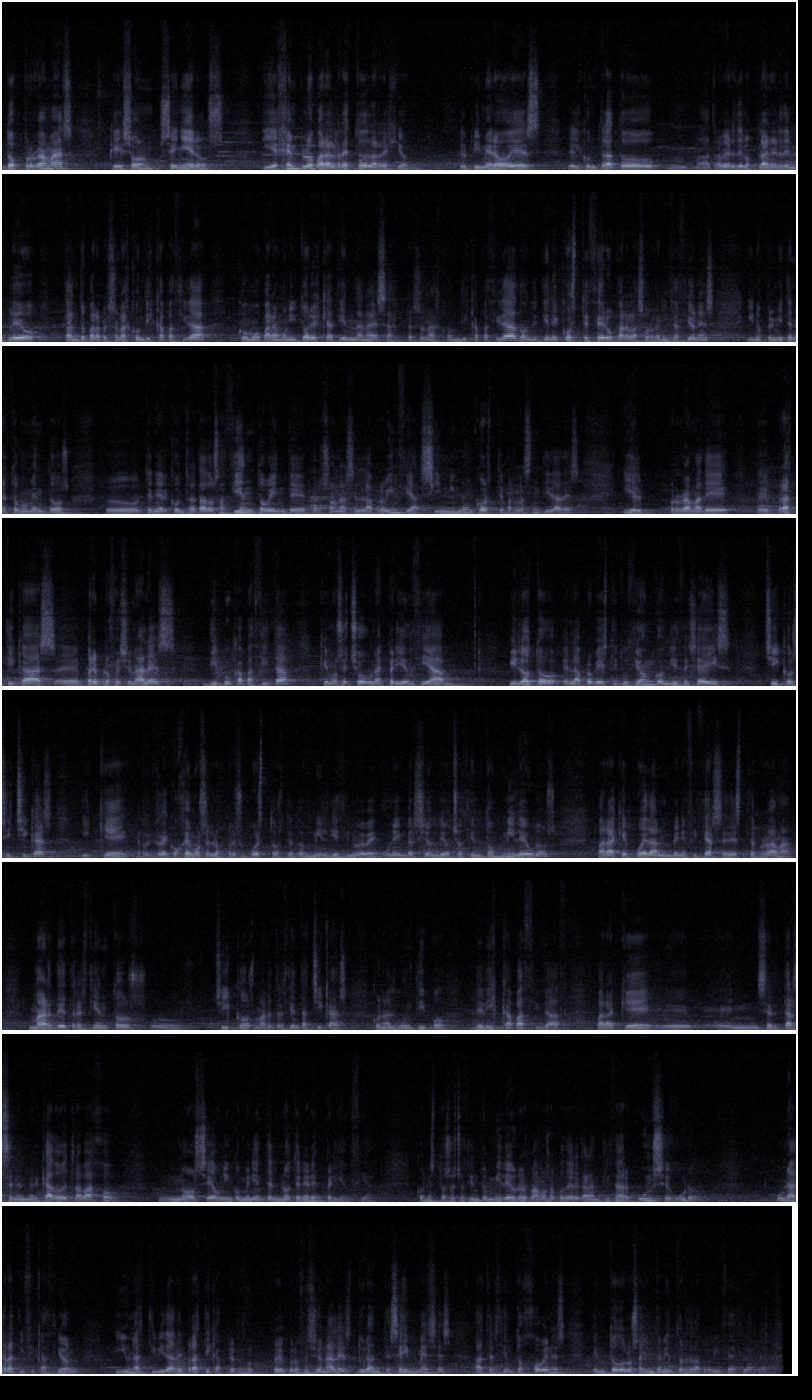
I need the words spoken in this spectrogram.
Dos programas que son señeros y ejemplo para el resto de la región. El primero es el contrato mm, a través de los planes de empleo, tanto para personas con discapacidad como para monitores que atiendan a esas personas con discapacidad, donde tiene coste cero para las organizaciones y nos permite en estos momentos eh, tener contratados a 120 personas en la provincia sin ningún coste para las entidades. Y el programa de eh, prácticas eh, preprofesionales, DIPU Capacita, que hemos hecho una experiencia piloto en la propia institución con 16 chicos y chicas y que recogemos en los presupuestos de 2019 una inversión de 800.000 euros para que puedan beneficiarse de este programa más de 300 uh, chicos, más de 300 chicas con algún tipo de discapacidad para que eh, insertarse en el mercado de trabajo no sea un inconveniente el no tener experiencia. Con estos 800.000 euros vamos a poder garantizar un seguro una gratificación y una actividad de prácticas preprofesionales durante seis meses a 300 jóvenes en todos los ayuntamientos de la provincia de Ciudad Real.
